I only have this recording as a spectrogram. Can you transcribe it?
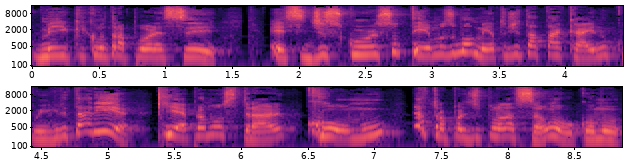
meio que contrapor esse, esse discurso, temos o momento de Tatakai no e gritaria, que é para mostrar como a tropa de exploração, ou como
